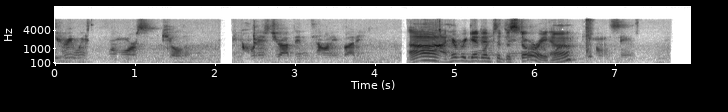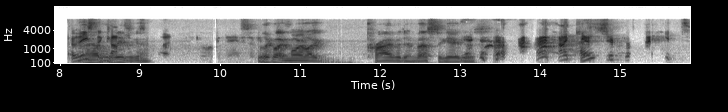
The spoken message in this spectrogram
Three weeks before Morrison killed him. He quit his job, didn't tell anybody. Ah, here we get into the story, huh? Came on the scene. Are these the What cops? these again? Go look at Dave. So They look like more like private investigators. I guess you're right.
